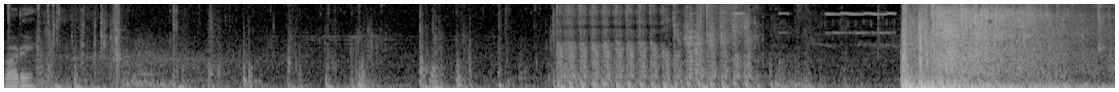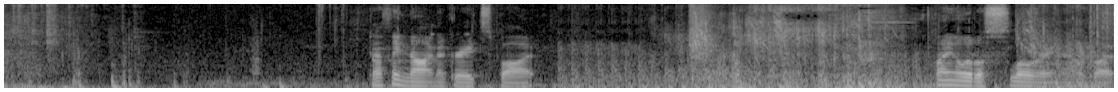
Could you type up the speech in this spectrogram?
Buddy. Definitely not in a great spot. Playing a little slow right now, but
